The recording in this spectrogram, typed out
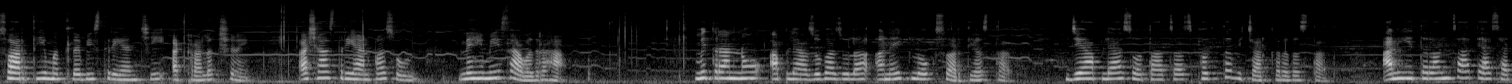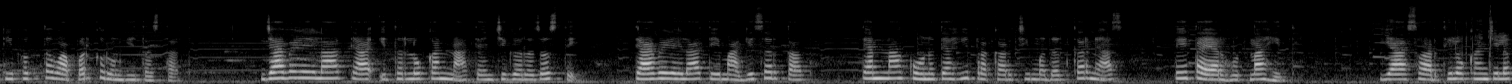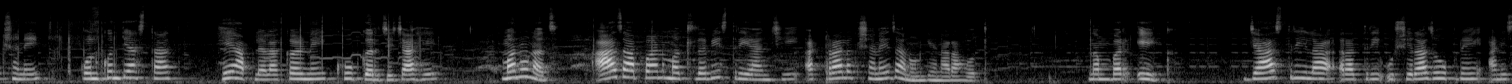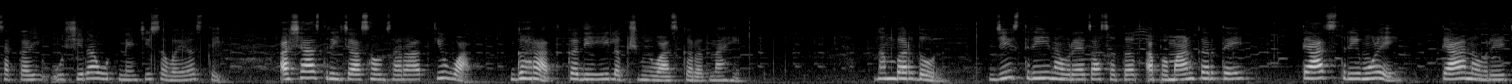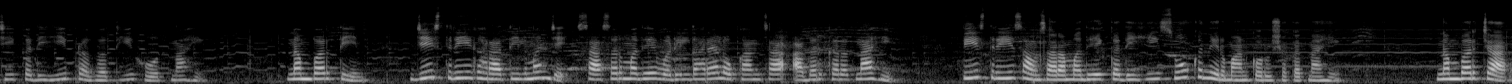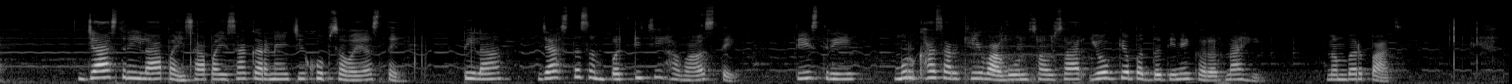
स्वार्थी मतलबी स्त्रियांची अठरा लक्षणे. अशा स्त्रियांपासून नेहमी सावध राहा. मित्रांनो आपल्या आजूबाजूला अनेक लोक स्वार्थी असतात जे आपल्या स्वतःचाच फक्त विचार करत असतात आणि इतरांचा त्यासाठी फक्त वापर करून घेत असतात. ज्या वेळेला त्या इतर लोकांना त्यांची गरज असते त्यावेळेला ते मागे सरतात त्यांना कोणत्याही प्रकारची मदत करण्यास ते तयार होत नाहीत. या स्वार्थी लोकांची लक्षणे कोणकोणती असतात हे आपल्याला कळणे खूप गरजेचे आहे. म्हणूनच आज आपण मतलबी स्त्रियांची अठरा लक्षणे जाणून घेणार आहोत. नंबर एक ज्या स्त्रीला रात्री उशिरा झोपणे आणि सकाळी उशिरा उठण्याची सवय असते अशा स्त्रीच्या संसारात किंवा घरात कधीही लक्ष्मी वास करत नाही. नंबर दोन जी स्त्री नवऱ्याचा सतत अपमान करते त्याच स्त्रीमुळे त्या नवऱ्याची कधीही प्रगती होत नाही. नंबर तीन. जी स्त्री घरातील म्हणजे सासरमध्ये वडीलधाऱ्या लोकांचा आदर करत नाही ती स्त्री संसारामध्ये कधीही सुख निर्माण करू शकत नाही. नंबर चार. ज्या स्त्रीला पैसा पैसा करण्याची खूप सवय असते तिला जास्त संपत्तीची हवा असते ती स्त्री मूर्खासारखे वागून संसार योग्य पद्धतीने करत नाही. नंबर पाच.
